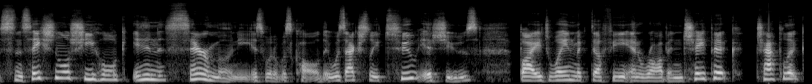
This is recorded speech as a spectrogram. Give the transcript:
Sensational She Hulk in Ceremony, is what it was called. It was actually two issues by Dwayne McDuffie and Robin Chapek, Chaplick,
